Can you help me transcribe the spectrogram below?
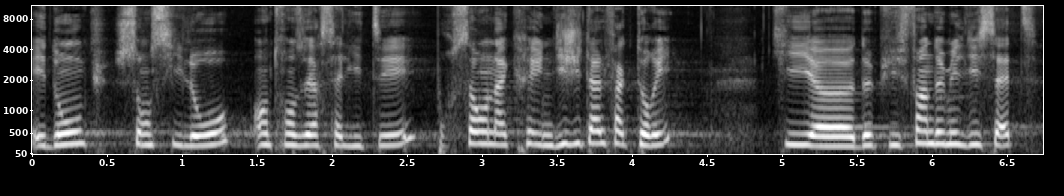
et donc sans silo, en transversalité. Pour ça, on a créé une Digital Factory qui, euh, depuis fin 2017,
